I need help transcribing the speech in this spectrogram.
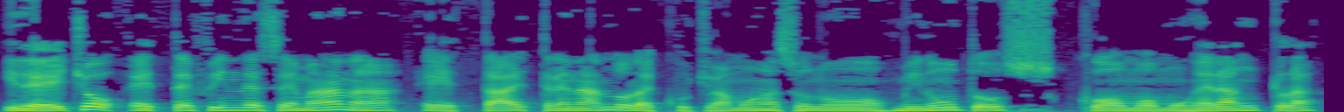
Y de hecho, este fin de semana está estrenando, la escuchamos hace unos minutos, como Mujer Ancla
